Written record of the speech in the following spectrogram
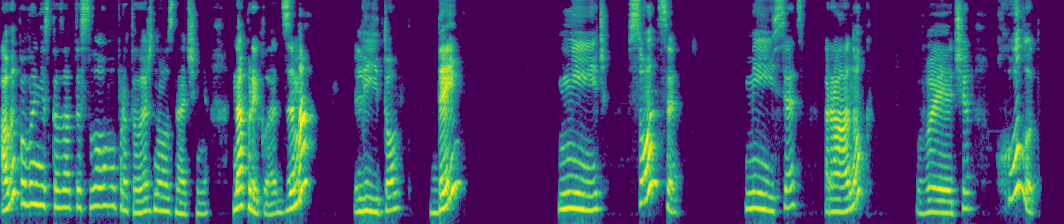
а ви повинні сказати слово протилежного значення. Наприклад, зима літо, день ніч, сонце місяць, ранок вечір, холод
